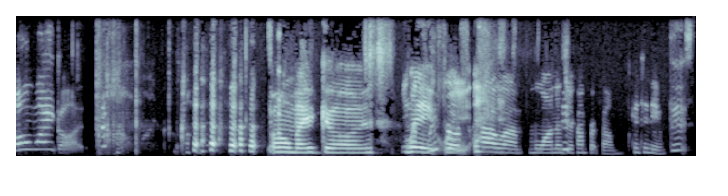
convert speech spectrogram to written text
Oh my god. oh my god! Yeah, Wait, please tell wait. us how um, Moana is your comfort film. Continue. this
